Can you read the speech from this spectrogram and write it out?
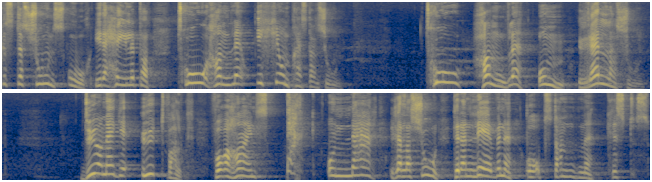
prestasjonsord i det hele tatt. Tro handler ikke om prestasjon. Tro handler om relasjon. Du og meg er utvalgt for å ha en sterk og nær relasjon til den levende og oppstandende Kristus.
